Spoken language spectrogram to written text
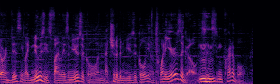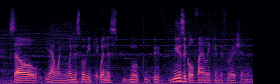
are Disney, like Newsies, finally is a musical, and that should have been musical, you know, 20 years ago. It's, it's mm-hmm. incredible. So yeah, when when this movie, when this mu- musical finally came to fruition and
